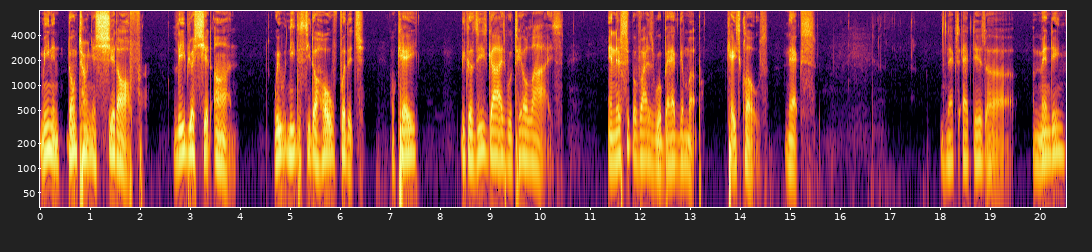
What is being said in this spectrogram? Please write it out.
meaning don't turn your shit off, leave your shit on. We need to see the whole footage, okay? Because these guys will tell lies, and their supervisors will bag them up. Case closed. Next. The next act is uh, amending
